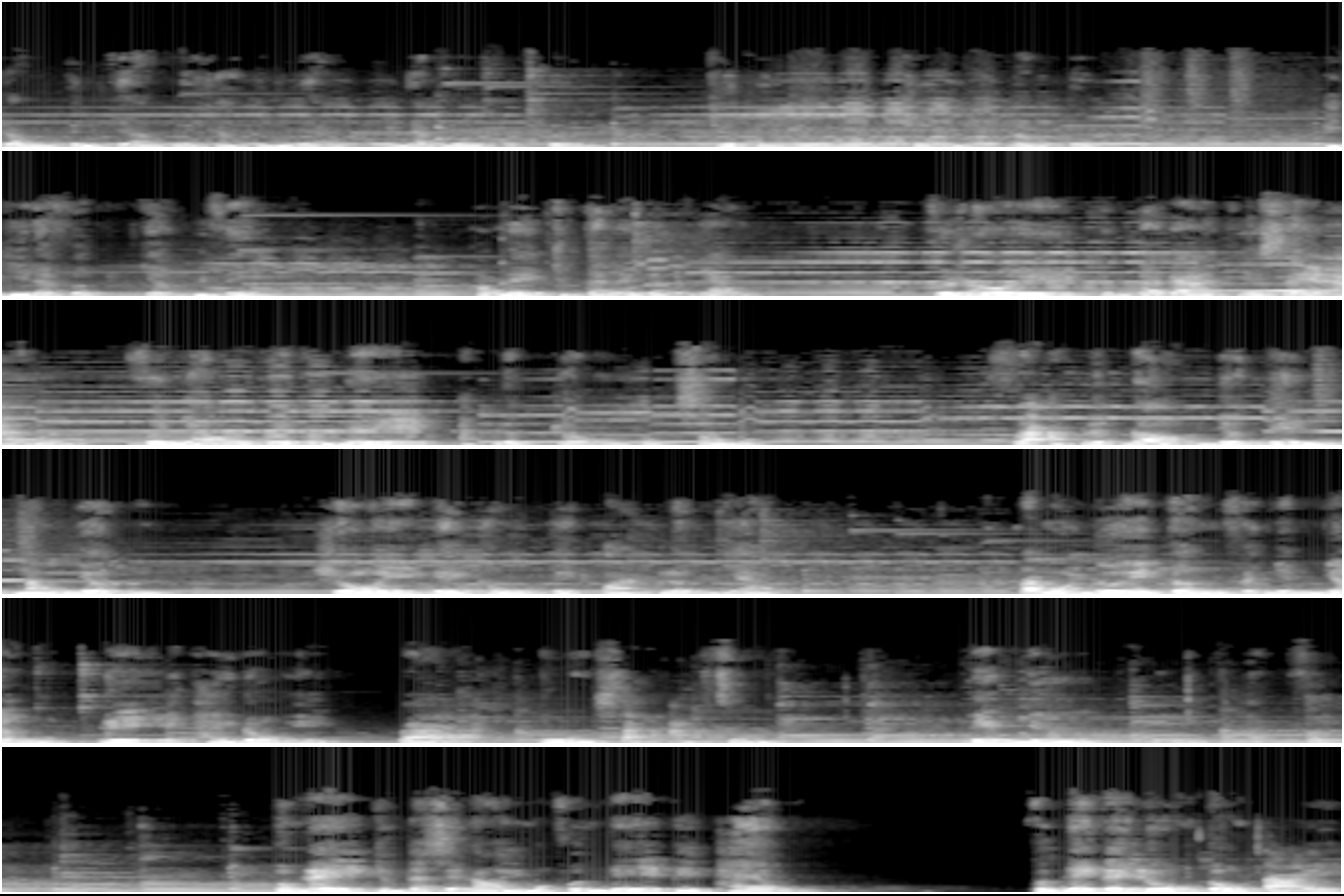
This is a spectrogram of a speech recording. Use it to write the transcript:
Trân trọng kính chào quý khán thính giả, quý nam nữ Phật tử, chưa tìm hiểu tri thức đồng tu. khi Di Đà Phật chào quý vị. Hôm nay chúng ta lại gặp nhau. Vừa rồi chúng ta đã chia sẻ với nhau về vấn đề áp lực trong cuộc sống và áp lực đó dẫn đến nóng giận rồi gây thù kết oán lẫn nhau và mỗi người cần phải nhìn nhận để thay đổi và buồn xả xuống. Nếu như muốn hạnh phúc. Hôm nay chúng ta sẽ nói một vấn đề tiếp theo. Vấn đề này luôn tồn tại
